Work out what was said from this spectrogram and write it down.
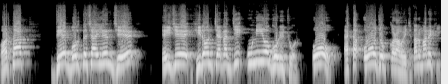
অর্থাৎ দেব বলতে চাইলেন যে, এই যে হিরণ চ্যাটার্জি, উনিও গরু চোর। ও, একটা ও যোগ করা হয়েছে। তার মানে কি?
